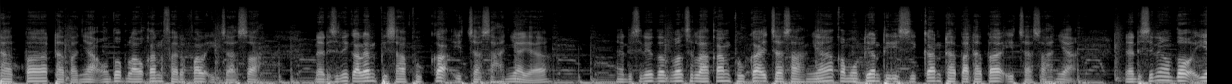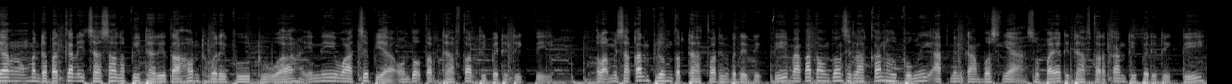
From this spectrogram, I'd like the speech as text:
data-datanya untuk melakukan verbal ijazah. Nah di sini kalian bisa buka ijazahnya ya. Nah di sini teman-teman silahkan buka ijazahnya kemudian diisikan data-data ijazahnya Nah di sini untuk yang mendapatkan ijazah lebih dari tahun 2002 ini wajib ya untuk terdaftar di PD Dikti. Kalau misalkan belum terdaftar di PD Dikti, maka teman-teman silahkan hubungi admin kampusnya supaya didaftarkan di PD Dikti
